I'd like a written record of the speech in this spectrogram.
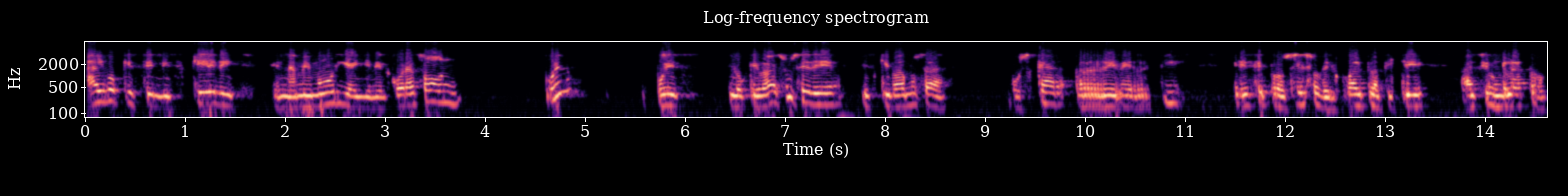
algo que se les quede en la memoria y en el corazón, bueno, pues lo que va a suceder es que vamos a buscar revertir ese proceso del cual platiqué hace un rato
